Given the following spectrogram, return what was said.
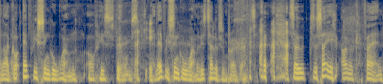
And I've got every single one of his films and every single one of his television programs. so to say I'm a fan,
